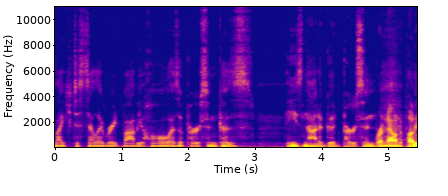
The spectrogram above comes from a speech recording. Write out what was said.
like to celebrate Bobby Hull as a person because he's not a good person. Renowned putt we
